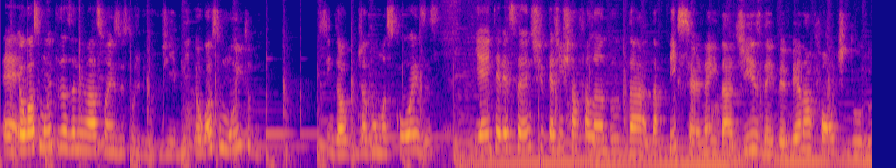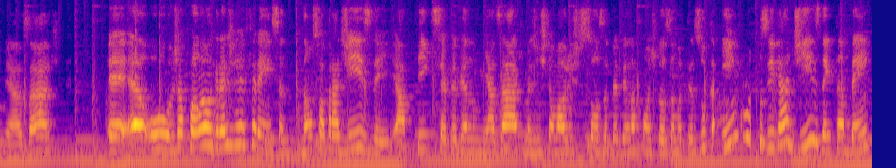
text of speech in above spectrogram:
É, eu gosto muito das animações do estúdio Ghibli. Eu gosto muito assim, de, de, algumas coisas. E é interessante que a gente está falando da, da, Pixar né, e da Disney beber na fonte do, do Miyazaki. É, é, o Japão é uma grande referência, não só para a Disney, a Pixar bebendo Miyazaki, mas a gente tem o Maurício Souza bebendo a fonte do Osamu Tezuka, inclusive a Disney também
